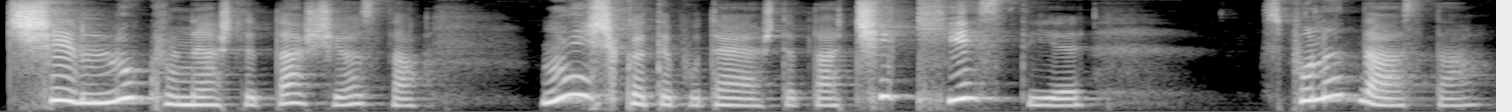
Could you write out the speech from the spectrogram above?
Ce lucru ne aștepta și ăsta! Nici că te puteai aștepta. Ce chestie! Spunând asta,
